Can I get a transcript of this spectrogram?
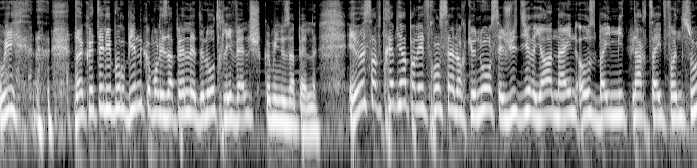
Oui, d'un côté les Bourbines, comme on les appelle, et de l'autre les Welsh, comme ils nous appellent. Et eux savent très bien parler le français, alors que nous, on sait juste dire Ja, nein, aus bei Mitnacht Zeit von zu.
